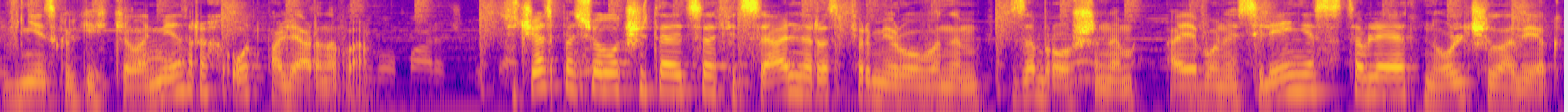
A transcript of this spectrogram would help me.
в нескольких километрах от Полярного. Сейчас поселок считается официально расформированным, заброшенным, а его население составляет 0 человек.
